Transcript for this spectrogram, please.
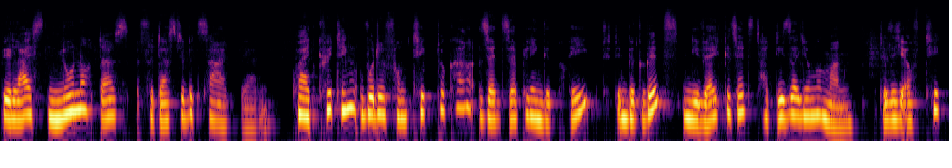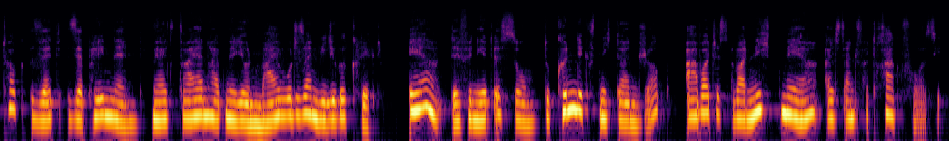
wir leisten nur noch das, für das wir bezahlt werden. Quiet Quitting wurde vom TikToker Zed Zeppelin geprägt. Den Begriff in die Welt gesetzt hat dieser junge Mann, der sich auf TikTok Zed Zeppelin nennt. Mehr als dreieinhalb Millionen Mal wurde sein Video geklickt. Er definiert es so. Du kündigst nicht deinen Job, arbeitest aber nicht mehr, als dein Vertrag vorsieht.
